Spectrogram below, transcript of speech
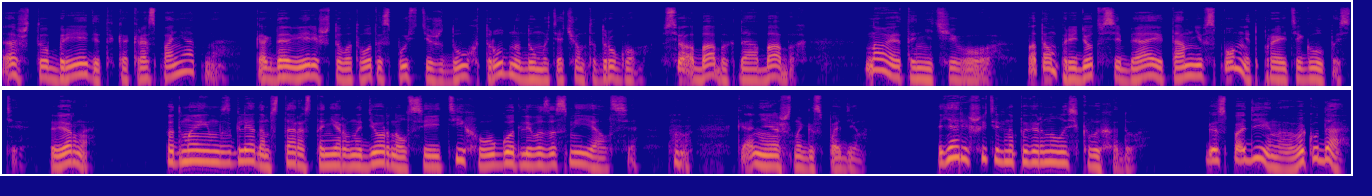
А что бредит, как раз понятно. Когда веришь, что вот-вот испустишь дух, трудно думать о чем-то другом. Все о бабах да о бабах. Но это ничего. Потом придет в себя и там не вспомнит про эти глупости. Верно? Под моим взглядом староста нервно дернулся и тихо, угодливо засмеялся. «Хм, «Конечно, господин». Я решительно повернулась к выходу. «Господин, вы куда?»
